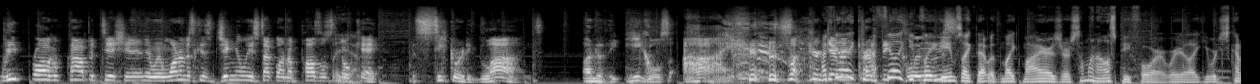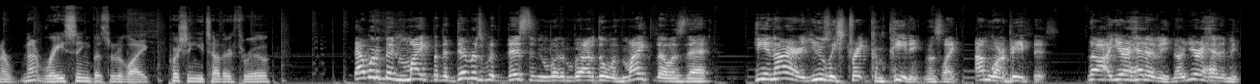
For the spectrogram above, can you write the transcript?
leapfrog of competition, and then when one of us gets genuinely stuck on a puzzle, it's like, Yeah. okay, the secret lies under the eagle's eye. it's like you're I feel like I feel like you played games like that with Mike Myers or someone else before, where you're like you were just kind of not racing, but sort of like pushing each other through. That would have been Mike, but the difference with this and what what I was doing with Mike though is that he and I are usually straight competing. It's like I'm going to beat this. No, you're ahead of me. No, you're ahead of me.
